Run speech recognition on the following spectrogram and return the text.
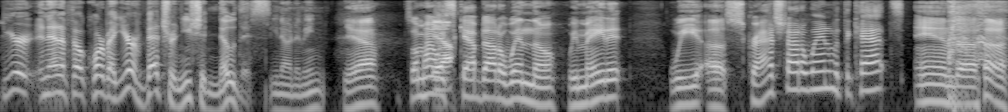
you're an NFL quarterback. You're a veteran. You should know this. You know what I mean? Yeah. Somehow we scabbed out a win, though. We made it. We uh, scratched out a win with the Cats, and uh,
